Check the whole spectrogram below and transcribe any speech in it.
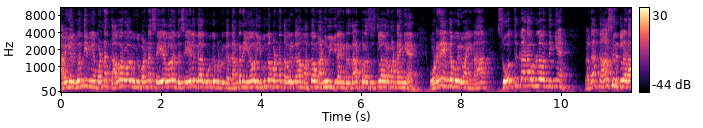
அவங்களுக்கு வந்து இவங்க பண்ண தவறோ இவங்க பண்ண செயலோ இந்த செயலுக்காக கொடுக்கப்பட்டிருக்க தண்டனையோ இவங்க பண்ண தவறுக்காக மற்றவங்க அனுபவிக்கிறாங்கன்ற தாட் ப்ராசஸ்க்குள்ள வர மாட்டாங்க உடனே எங்க போயிடுவாங்கன்னா சோத்துக்காடா உள்ள வந்தீங்க. அதான் காசு இருக்குல்லடா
